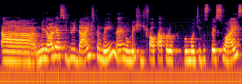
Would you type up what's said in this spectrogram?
a melhore a assiduidade também, né, não deixe de faltar por, por motivos pessoais.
